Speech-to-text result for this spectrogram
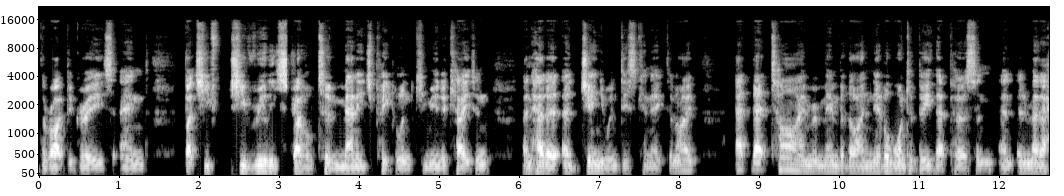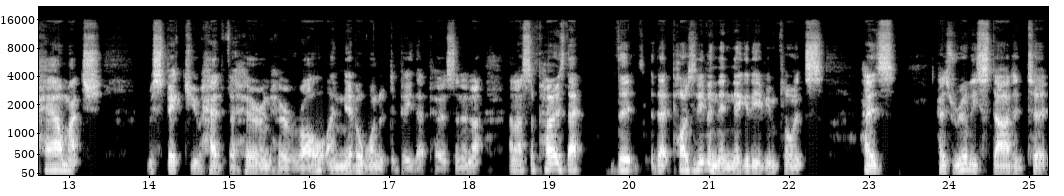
the right degrees and but she she really struggled to manage people and communicate and and had a, a genuine disconnect. And I, at that time, remember that I never want to be that person. And, and no matter how much respect you had for her and her role, I never wanted to be that person. And I, and I suppose that the, that positive and then negative influence has has really started to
